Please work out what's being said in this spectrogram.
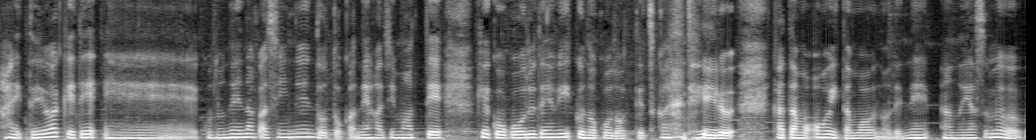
はいというわけで、えー、このねなんか新年度とかね始まって結構ゴールデンウィークの頃って疲れてている方も多いと思うのでねあの休む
